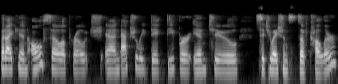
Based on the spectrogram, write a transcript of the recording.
but I can also approach and actually dig deeper into situations of color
